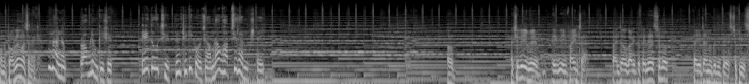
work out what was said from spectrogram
কোনো প্রবলেম আছে নাকি? না না প্রবলেম কিসের? এটাই তো উচিত তুমি ঠিকই করেছ আমরাও ভাবছিলাম সেটাই। অ্যাকচুয়ালি এই এই ফাইলটা ফাইলটা ও গাড়িতে ফেলে এসেছিল তাই এটা আমি ওকে দিতে এসেছি প্লিজ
